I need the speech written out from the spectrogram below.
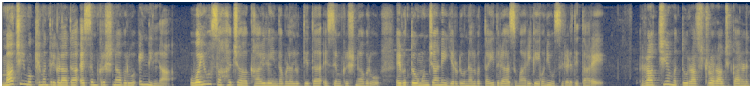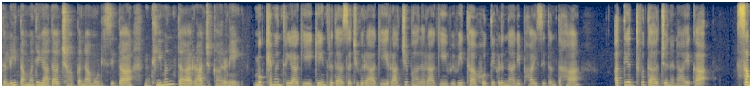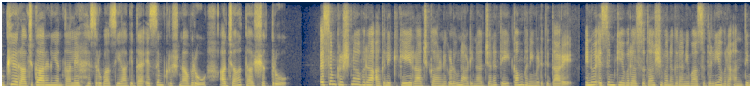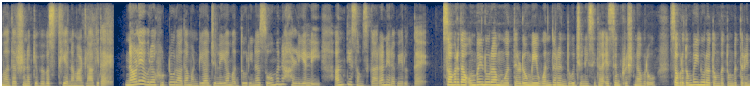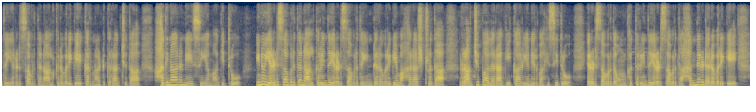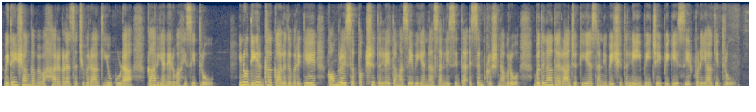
ಮಾಜಿ ಮುಖ್ಯಮಂತ್ರಿಗಳಾದ ಎಸ್ಎಂ ಕೃಷ್ಣ ಅವರು ಇನ್ನಿಲ್ಲ. ವಯೋಸಹಜ ಕಾಯಿಲೆಯಿಂದ ಬಳಲುತ್ತಿದ್ದ ಎಸ್ಎಂ ಕೃಷ್ಣ ಅವರು ಇವತ್ತು ಮುಂಜಾನೆ ಎರಡು ನಲವತ್ತೈದರ ಸುಮಾರಿಗೆ ಕೊನೆ ಉಸಿರೆಳೆದಿದ್ದಾರೆ. ರಾಜ್ಯ ಮತ್ತು ರಾಷ್ಟ್ರ ರಾಜಕಾರಣದಲ್ಲಿ ತಮ್ಮದೇ ಆದ ಛಾಪನ್ನ ಮೂಡಿಸಿದ್ದ ಧೀಮಂತ ರಾಜಕಾರಣಿ. ಮುಖ್ಯಮಂತ್ರಿಯಾಗಿ, ಕೇಂದ್ರದ ಸಚಿವರಾಗಿ, ರಾಜ್ಯಪಾಲರಾಗಿ ವಿವಿಧ ಹುದ್ದೆಗಳನ್ನು ನಿಭಾಯಿಸಿದಂತಹ ಅತ್ಯದ್ಭುತ ಜನನಾಯಕ. ಸಭ್ಯ ರಾಜಕಾರಣಿ ಅಂತಲೇ ಹೆಸರುವಾಸಿಯಾಗಿದ್ದ ಎಸ್ ಎಂ ಕೃಷ್ಣ ಅವರು ಅಜಾತ ಶತ್ರು. ಎಸ್ ಎಂ ಕೃಷ್ಣ ಅವರ ಅಗಲಿಕೆಗೆ ರಾಜಕಾರಣಿಗಳು ನಾಡಿನ ಜನತೆ ಕಂಬನಿ ಮಿಡಿದಿದ್ದಾರೆ. ಇನ್ನು ಎಸ್ಎಂಕೆ ಅವರ ಸದಾಶಿವನಗರ ನಿವಾಸದಲ್ಲಿ ಅವರ ಅಂತಿಮ ದರ್ಶನಕ್ಕೆ ವ್ಯವಸ್ಥೆಯನ್ನ ಮಾಡಲಾಗಿದೆ. ನಾಳೆ ಅವರ ಹುಟ್ಟೂರಾದ ಮಂಡ್ಯ ಜಿಲ್ಲೆಯ ಮದ್ದೂರಿನ ಸೋಮನಹಳ್ಳಿಯಲ್ಲಿ ಅಂತ್ಯ ಸಂಸ್ಕಾರ ನೆರವೇರುತ್ತೆ. ಸಾವಿರದ ಒಂಬೈನೂರ ಮೂವತ್ತೆರಡು ಮೇ ಒಂದರಂದು ಜನಿಸಿದ ಎಸ್ ಎಂ ಕೃಷ್ಣ ಅವರು ಸಾವಿರದ ಒಂಬೈನೂರ ತೊಂಬತ್ತೊಂಬತ್ತರಿಂದ ಎರಡು ಸಾವಿರದ ನಾಲ್ಕರವರೆಗೆ ಕರ್ನಾಟಕ ರಾಜ್ಯದ ಹದಿನಾರನೇ ಸಿಎಂ ಆಗಿದ್ದರು ಇನ್ನು ಎರಡು ಸಾವಿರದ ನಾಲ್ಕರಿಂದ ಎರಡು ಸಾವಿರದ ಎಂಟರವರೆಗೆ ಮಹಾರಾಷ್ಟ್ರದ ರಾಜ್ಯಪಾಲರಾಗಿ ಕಾರ್ಯನಿರ್ವಹಿಸಿದರು. ಎರಡು ಸಾವಿರದ ಒಂಬತ್ತರಿಂದ ಎರಡು ಸಾವಿರದ ಹನ್ನೆರಡರವರೆಗೆ ವಿದೇಶಾಂಗ ವ್ಯವಹಾರಗಳ ಸಚಿವರಾಗಿಯೂ ಕೂಡ ಕಾರ್ಯನಿರ್ವಹಿಸಿದ್ರು. ಇನ್ನು ದೀರ್ಘಕಾಲದವರೆಗೆ ಕಾಂಗ್ರೆಸ್ ಪಕ್ಷದಲ್ಲೇ ತಮ್ಮ ಸೇವೆಯನ್ನು ಸಲ್ಲಿಸಿದ್ದ ಎಸ್ ಎಂ ಕೃಷ್ಣ ಅವರು ಬದಲಾದ ರಾಜಕೀಯ ಸನ್ನಿವೇಶದಲ್ಲಿ ಬಿಜೆಪಿಗೆ ಸೇರ್ಪಡೆಯಾಗಿದ್ರು.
